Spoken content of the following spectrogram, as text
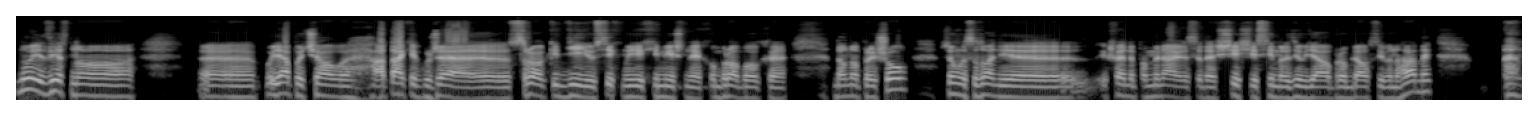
Ну і звісно, е, я почав, а так як вже е, срок дії всіх моїх хімічних обробок е, давно прийшов. В цьому сезоні, якщо я не помиляюся, десь 6-7 разів я обробляв свій виноградник.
